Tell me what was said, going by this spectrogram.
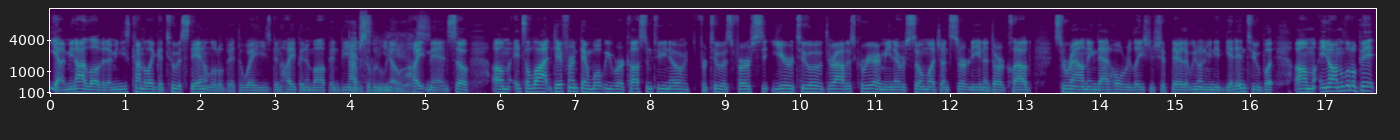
Yeah, I mean, I love it. I mean, he's kind of like a Tua Stan a little bit, the way he's been hyping him up and being, his, Absolutely you know, hype man. So, um, it's a lot different than what we were accustomed to, you know, for Tua's first year or two throughout his career. I mean, there was so much uncertainty and a dark cloud surrounding that whole relationship there that we don't even need to get into. But, um, you know, I'm a little bit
